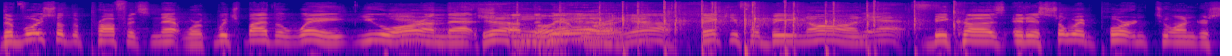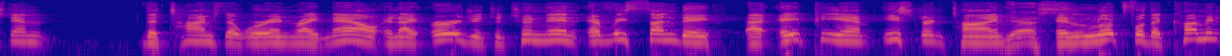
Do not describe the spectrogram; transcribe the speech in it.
the Voice of the Prophets Network, which by the way, you are on that sh- Yeah. on the Oh, yeah, network. yeah. Thank you for being on. Yes. Because it is so important to understand the times that we're in right now. And I urge you to tune in every Sunday at 8 p.m. Eastern Time Yes. and look for the coming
